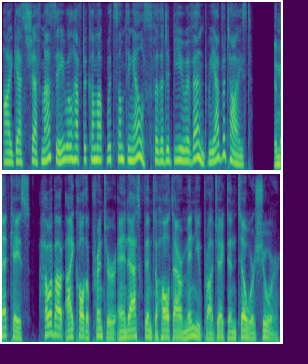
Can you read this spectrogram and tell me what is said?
I guess Chef Massey will have to come up with something else for the debut event we advertised. In that case, how about I call the printer and ask them to halt our menu project until we're sure?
